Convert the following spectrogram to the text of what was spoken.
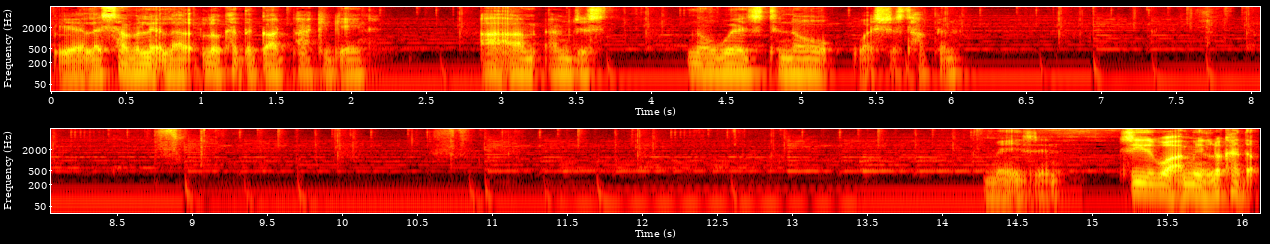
But yeah, let's have a little uh, look at the God Pack again. I'm, I'm just no words to know what's just happened. Amazing. See what I mean? Look at the,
